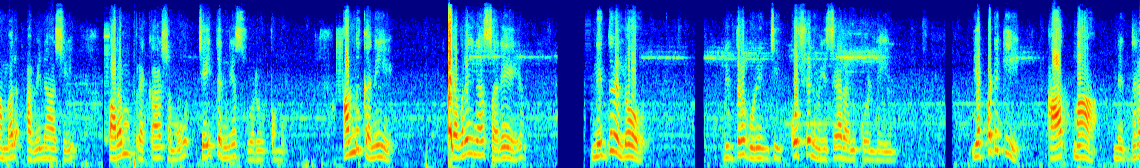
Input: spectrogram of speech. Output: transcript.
అమర్ అవినాశి పరం ప్రకాశము చైతన్య స్వరూపము. అందుకని ఎవరైనా సరే నిద్రలో నిద్ర గురించి క్వశ్చన్ వేశారనుకోండి ఎప్పటికీ ఆత్మ నిద్ర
